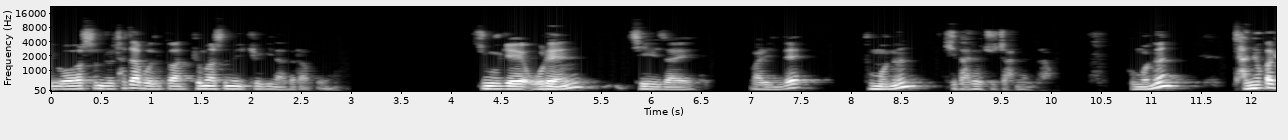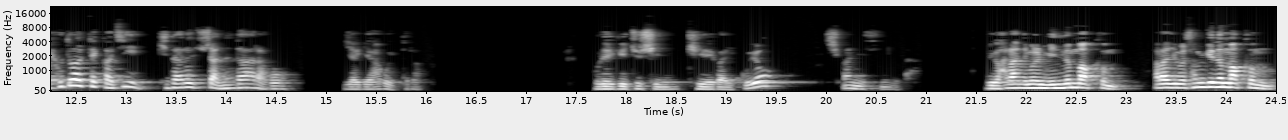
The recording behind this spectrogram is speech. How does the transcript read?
말씀을 찾아보니까 그 말씀이 기억이 나더라고요. 중국의 오랜 지혜자의 말인데 부모는 기다려주지 않는다. 부모는 자녀가 효도할 때까지 기다려주지 않는다라고 이야기하고 있더라고요. 우리에게 주신 기회가 있고요. 시간이 있습니다. 우리가 하나님을 믿는 만큼, 하나님을 섬기는 만큼,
